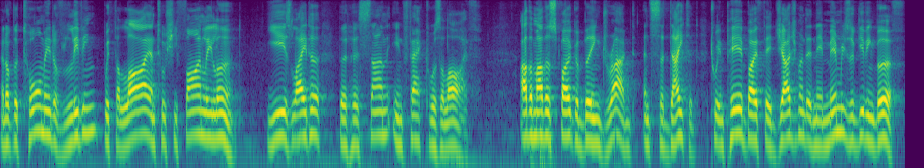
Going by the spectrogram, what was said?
and of the torment of living with the lie until she finally learned, years later, that her son in fact was alive. Other mothers spoke of being drugged and sedated to impair both their judgment and their memories of giving birth,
